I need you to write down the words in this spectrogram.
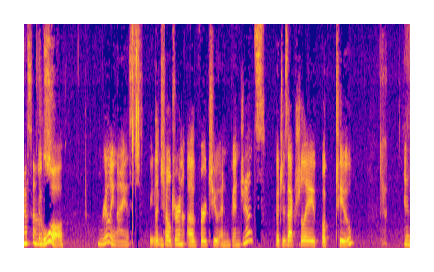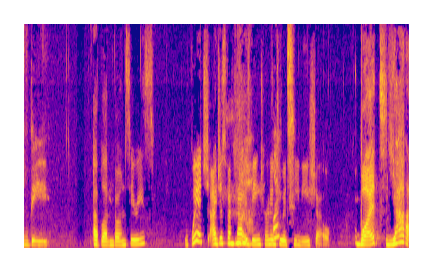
That sounds Cool. Really nice. The Children of Virtue and Vengeance, which is actually book two in the. A Blood and Bone series, which I just found out is being turned into a TV show. What? Yeah.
